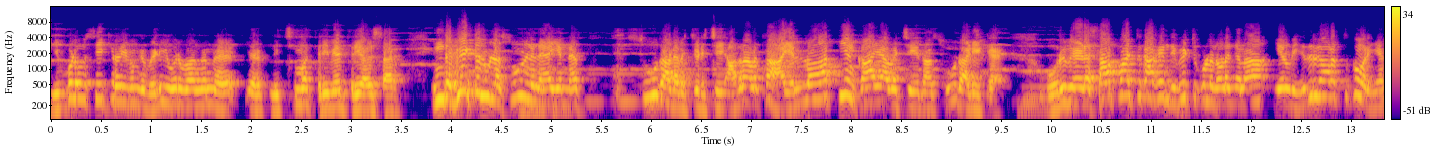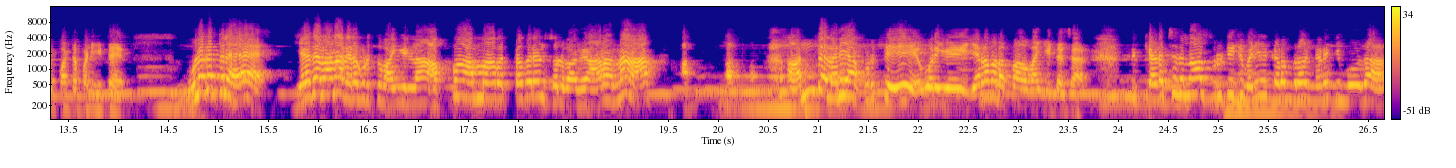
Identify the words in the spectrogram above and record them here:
இவ்வளவு சீக்கிரம் இவங்க வெளியே வருவாங்கன்னு எனக்கு நிச்சயமா தெரியவே தெரியாது சார். இந்த வீட்டில் உள்ள சூழ்நிலை என்ன? சூதாட வச்சிடுச்சு. அதனாலதான் எல்லாத்தையும் காயா வச்சு நான் சூதாடிட்டேன். ஒருவேளை சாப்பாட்டுக்காக இந்த வீட்டுக்குள்ள நுழைஞ்சனா என்னுடைய எதிர்காலத்துக்கும் ஒரு ஏற்பாட்டை பண்ணிக்கிட்டேன். உலகத்துல எதை வேணா விலை கொடுத்து வாங்கிடலாம். அப்பா அம்மாவை தவறுன்னு சொல்லுவாங்க. ஆனா அந்த விலையா கொடுத்து ஒரு இரவலப்பா வாங்கிட்டேன் சார். கிடைச்சதெல்லாம் சுருட்டிட்டு வெளியே கிளம்புறான்னு நினைக்கும் போதுதான்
